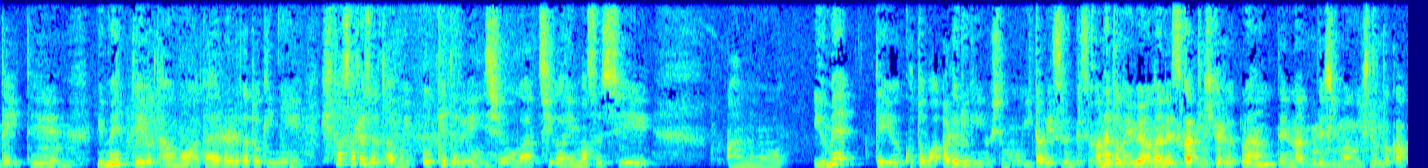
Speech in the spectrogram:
ていて、うん夢っていう単語を与えられた時に人それぞれ多分受けてる印象が違いますし、あの夢っていう言葉アレルギーの人もいたりするんですよ、あなたの夢は何ですかって聞かれる。うわんってなってしまう人とか、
